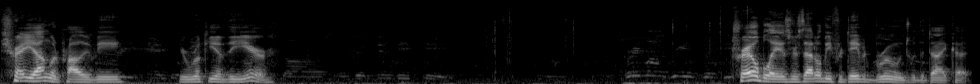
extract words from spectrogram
Trae Young would probably be your rookie of the year. Trailblazers, that'll be for David Bruins with the die cut.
